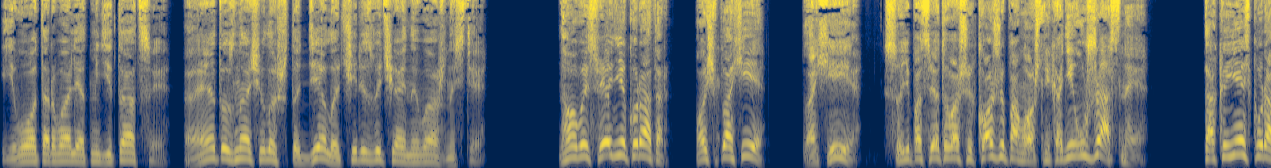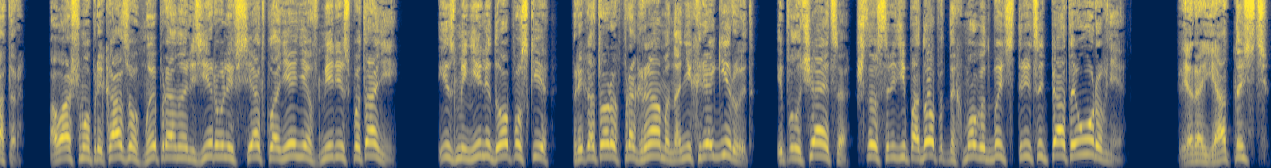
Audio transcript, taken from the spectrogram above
Его оторвали от медитации, а это значило, что дело чрезвычайной важности. «Новые сведения, Куратор! Очень плохие!» «Плохие? Судя по цвету вашей кожи, помощник, они ужасные!» «Так и есть, Куратор! По вашему приказу мы проанализировали все отклонения в мире испытаний, изменили допуски, при которых программа на них реагирует, и получается, что среди подопытных могут быть 35 уровни. Вероятность?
